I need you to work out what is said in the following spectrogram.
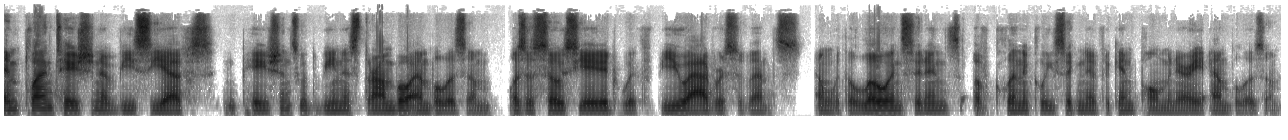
Implantation of VCFs in patients with venous thromboembolism was associated with few adverse events and with a low incidence of clinically significant pulmonary embolism.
